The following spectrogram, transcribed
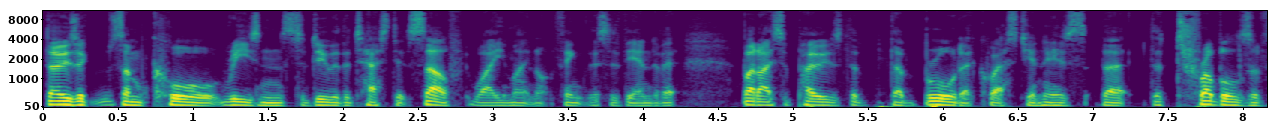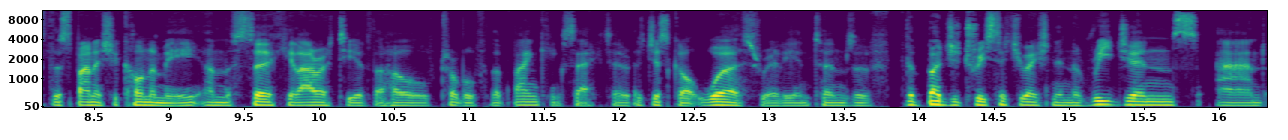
those are some core reasons to do with the test itself, why you might not think this is the end of it. But I suppose the, the broader question is that the troubles of the Spanish economy and the circularity of the whole trouble for the banking sector has just got worse, really, in terms of the budgetary situation in the regions and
